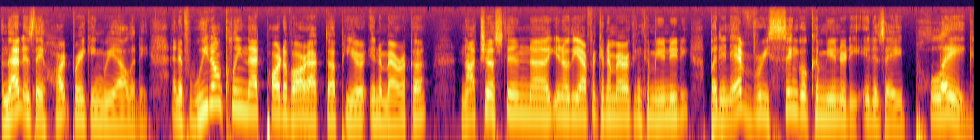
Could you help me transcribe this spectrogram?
And that is a heartbreaking reality. And if we don't clean that part of our act up here in America, not just in uh, you know the African American community, but in every single community. It is a plague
